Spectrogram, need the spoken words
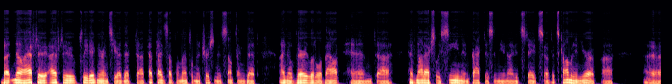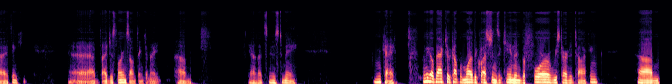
but no, I have to I have to plead ignorance here that uh, peptide supplemental nutrition is something that I know very little about and uh, have not actually seen in practice in the United States. So if it's common in Europe, uh, uh I think uh, I just learned something tonight. Um, yeah, that's news to me. Okay. Let me go back to a couple more of the questions that came in before we started talking. Um,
